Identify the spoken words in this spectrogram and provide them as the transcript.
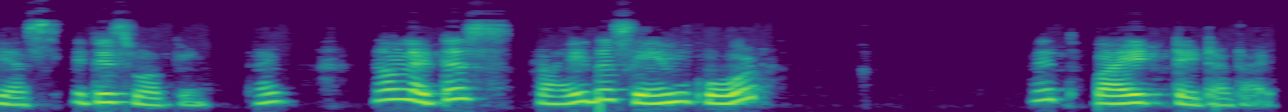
Yes, it is working, right? Now let us try the same code with byte data type.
